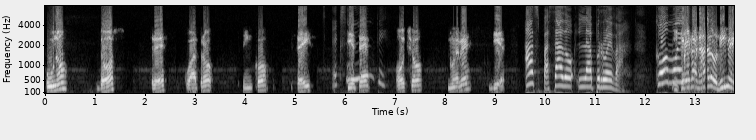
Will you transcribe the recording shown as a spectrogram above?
Uno, dos, tres, cuatro, cinco, seis, siete, ocho, nueve, diez. Has pasado la prueba. ¿Cómo ¿Y qué he ganado? Dime,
